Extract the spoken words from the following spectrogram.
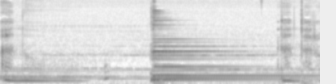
あのなんだろ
